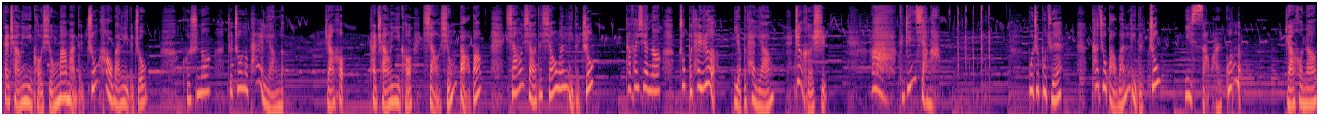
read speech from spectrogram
她尝了一口熊妈妈的中号碗里的粥。可是呢，这粥又太凉了。然后，他尝了一口小熊宝宝小小的小碗里的粥，他发现呢，粥不太热，也不太凉，正合适。啊，可真香啊！不知不觉，他就把碗里的粥一扫而光了。然后呢，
